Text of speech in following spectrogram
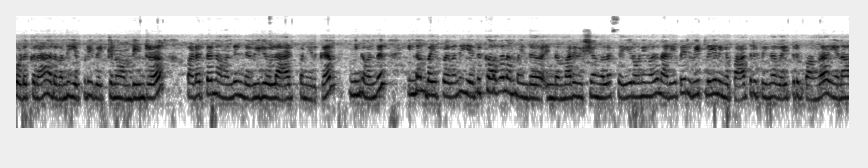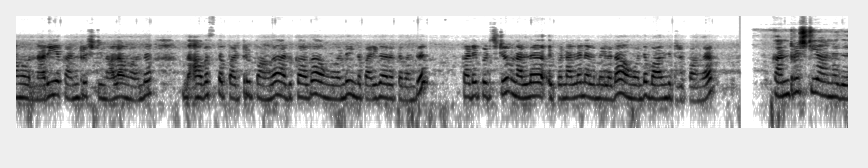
கொடுக்குறேன். அதை வந்து எப்படி வைக்கணும் அப்படின்ற படத்தை நான் வந்து இந்த வீடியோவில் ஆட் பண்ணியிருக்கேன். நீங்கள் வந்து நம்ம இப்போ வந்து எதுக்காக நம்ம இந்த இந்த மாதிரி விஷயங்களை செய்கிறோம் நீங்கள் வந்து நிறைய பேர் வீட்லேயே நீங்கள் பார்த்துருப்பீங்க வைத்திருப்பாங்க. ஏன்னா அவங்க நிறைய கண்ட்ரிஷ்டினால் அவங்க வந்து அவஸ்தைப்பட்டிருப்பாங்க. அதுக்காக அவங்க வந்து இந்த பரிகாரத்தை வந்து கடைப்பிடிச்சிட்டு நல்ல இப்போ நல்ல நிலமையில தான் அவங்க வந்து வாழ்ந்துட்டு இருப்பாங்க. கண் திருஷ்டியானது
